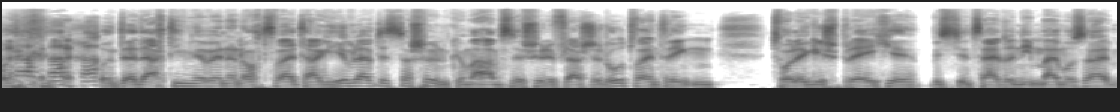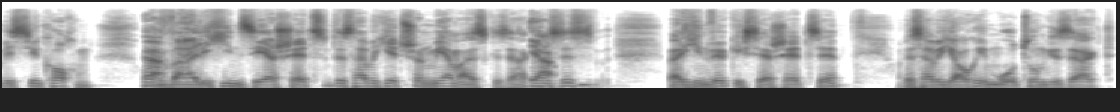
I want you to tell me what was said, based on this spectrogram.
und, und da dachte ich mir, wenn er noch zwei Tage hier bleibt, ist doch schön. Können wir abends eine schöne Flasche Rotwein trinken, tolle Gespräche, bisschen Zeit und nebenbei muss er halt ein bisschen kochen. Ja. Und weil weil ich ihn sehr schätze und das habe ich jetzt schon mehrmals gesagt. Ja. Das ist, weil ich ihn wirklich sehr schätze und das habe ich auch im O-Ton gesagt.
